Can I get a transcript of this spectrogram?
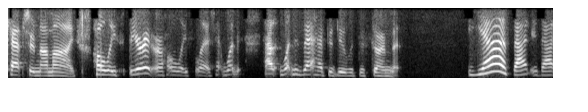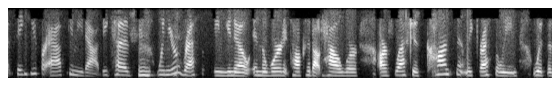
captured my mind. Holy Spirit or Holy Flesh? What how what does that have to do with discernment? Yes, that that. Thank you for asking me that because mm-hmm. when you're wrestling, you know, in the Word it talks about how we're our flesh is constantly wrestling with the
